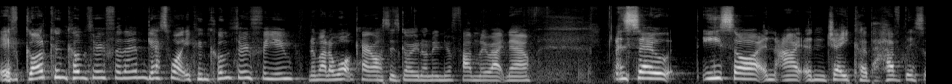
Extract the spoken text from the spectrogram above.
If God can come through for them, guess what? He can come through for you, no matter what chaos is going on in your family right now. And so Esau and I and Jacob have this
